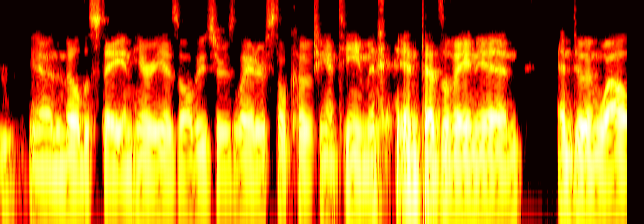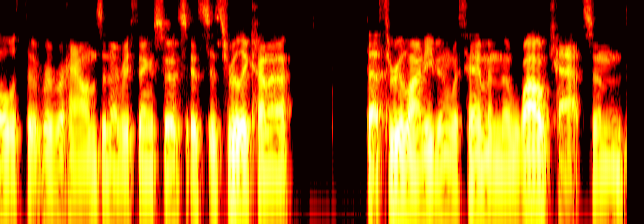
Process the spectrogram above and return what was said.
mm-hmm. you know in the middle of the state, and here he is all these years later, still coaching a team in, in Pennsylvania and and doing well with the River Hounds and everything. So it's it's it's really kind of that through line even with him and the Wildcats and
